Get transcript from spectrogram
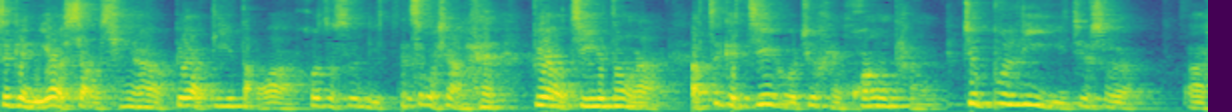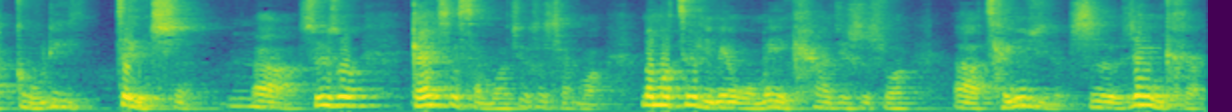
这个你要小心啊，不要跌倒啊，或者是你坐下来不要激动啊，啊，这个结果就很荒唐，就不利于就是啊鼓励正视啊，所以说该是什么就是什么。那么这里面我们也看就是说啊，陈宇是认可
